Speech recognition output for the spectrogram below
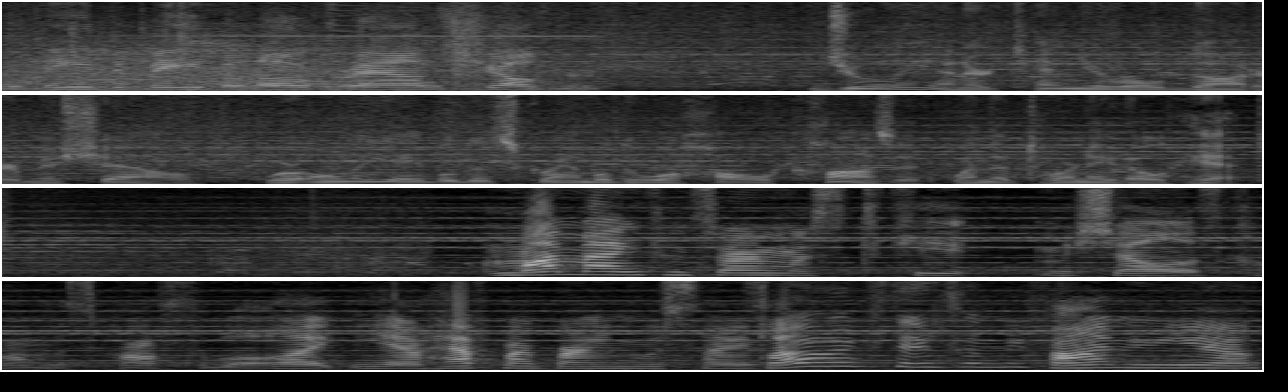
You need to be below ground shelter. Julie and her 10-year-old daughter, Michelle, were only able to scramble to a hall closet when the tornado hit. My main concern was to keep Michelle as calm as possible. Like, you know, half my brain was saying, oh, everything's going to be fine, and, you know,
